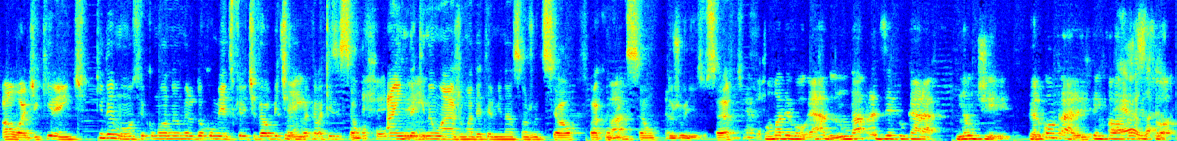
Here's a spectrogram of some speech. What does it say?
ao adquirente que demonstre como o número de documentos que ele tiver obtido para aquela aquisição, Perfeito. ainda Sim. que não haja uma determinação judicial para a convicção claro. do juízo, certo? Como advogado, não dá para dizer que o cara não tire. Pelo contrário, a gente tem que falar é, para a pessoa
